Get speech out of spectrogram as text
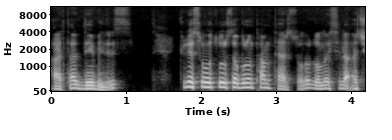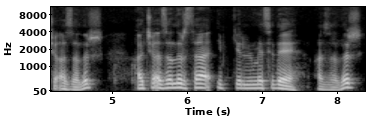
artar diyebiliriz. Küre soğutulursa bunun tam tersi olur. Dolayısıyla açı azalır. Açı azalırsa ip gerilmesi de azalır.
